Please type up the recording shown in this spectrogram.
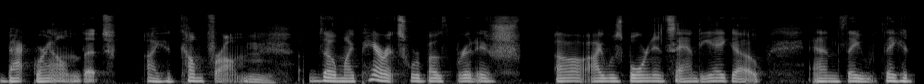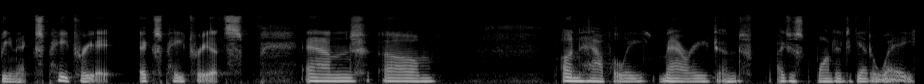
background that I had come from. Though my parents were both British, uh, I was born in San Diego, and they they had been expatriate expatriates, and um, unhappily married and I just wanted to get away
